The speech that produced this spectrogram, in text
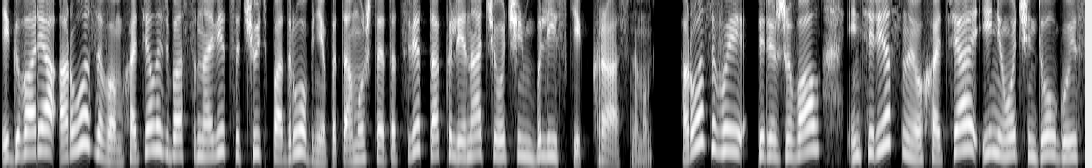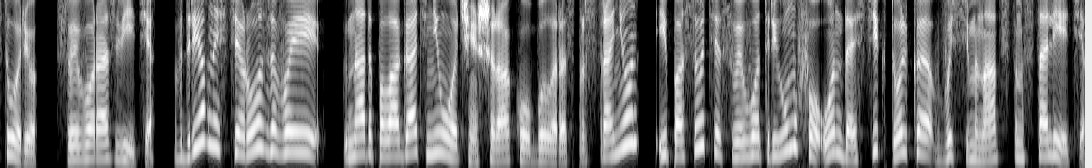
И говоря о розовом, хотелось бы остановиться чуть подробнее, потому что этот цвет так или иначе очень близкий к красному. Розовый переживал интересную, хотя и не очень долгую историю своего развития. В древности розовый надо полагать, не очень широко был распространен, и, по сути, своего триумфа он достиг только в XVIII столетии,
